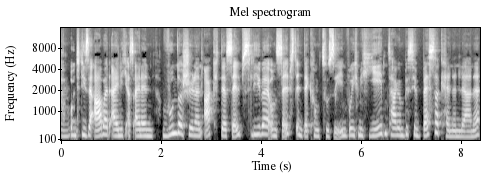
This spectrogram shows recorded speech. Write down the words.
Mhm. Und diese Arbeit eigentlich als einen wunderschönen Akt der Selbstliebe und Selbstentdeckung zu sehen, wo ich mich jeden Tag ein bisschen besser kennenlerne,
